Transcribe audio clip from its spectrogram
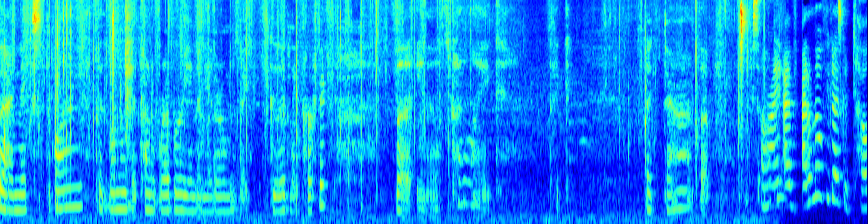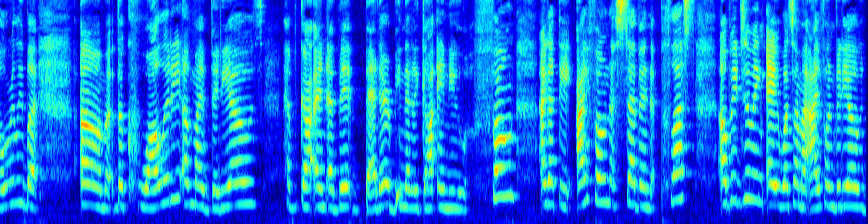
but I mixed one because one was like kind of rubbery and then the other one was like good, like perfect. But you know, it's kind of like like like that. But it's alright. I've, I don't know if you guys could tell really, but um, the quality of my videos have gotten a bit better being that I got a new phone. I got the iPhone 7 Plus. I'll be doing a what's on my iPhone video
